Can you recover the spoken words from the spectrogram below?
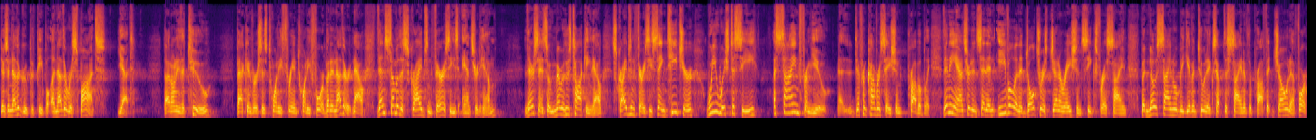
There's another group of people, another response yet. Not only the two back in verses 23 and 24, but another. Now, then some of the scribes and Pharisees answered him. They're saying, so remember who's talking now? Scribes and Pharisees saying, Teacher, we wish to see a sign from you. Uh, different conversation, probably. Then he answered and said, An evil and adulterous generation seeks for a sign, but no sign will be given to it except the sign of the prophet Jonah. For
